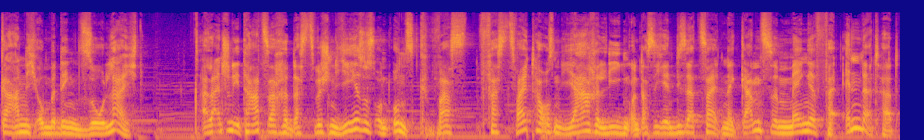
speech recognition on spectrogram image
gar nicht unbedingt so leicht? Allein schon die Tatsache, dass zwischen Jesus und uns fast 2000 Jahre liegen und dass sich in dieser Zeit eine ganze Menge verändert hat,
